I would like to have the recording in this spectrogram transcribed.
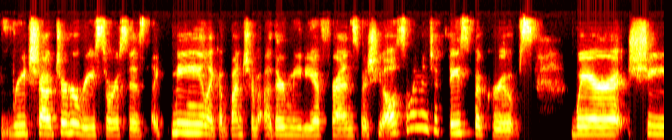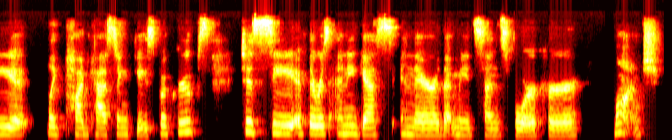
reached out to her resources like me, like a bunch of other media friends, but she also went into Facebook groups where she like podcasting Facebook groups to see if there was any guests in there that made sense for her launch.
